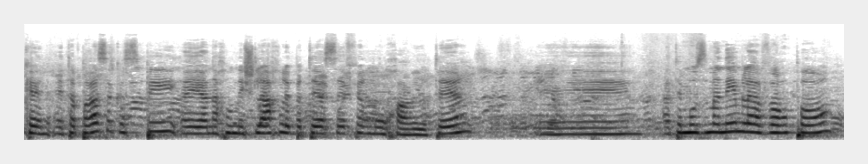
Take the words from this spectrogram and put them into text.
כן, את הפרס הכספי אה, אנחנו נשלח לבתי הספר מאוחר יותר. אה, אתם מוזמנים לעבור פה.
